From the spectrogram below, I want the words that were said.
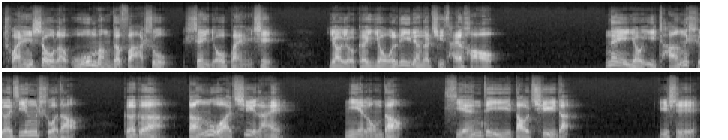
传授了吴猛的法术，甚有本事，要有个有力量的去才好。”内有一长蛇精说道：“哥哥，等我去来。”聂龙道：“贤弟倒去的。”于是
